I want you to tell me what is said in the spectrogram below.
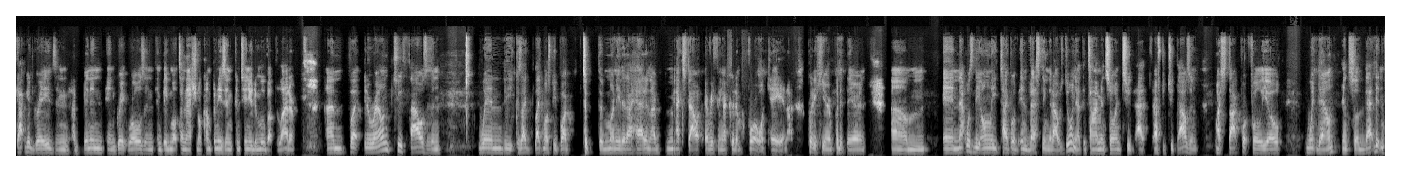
got good grades and I've been in, in great roles in, in big multinational companies and continue to move up the ladder. Um, but in around 2000, when the because I like most people I took the money that I had and I maxed out everything I could in my 401k and I put it here and put it there. And um and that was the only type of investing that I was doing at the time. And so in two, after 2000 my stock portfolio went down. And so that didn't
